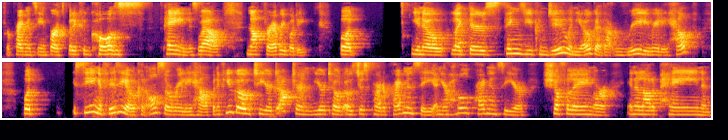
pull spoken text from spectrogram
for pregnancy and birth, but it can cause pain as well, not for everybody. But you know, like there's things you can do in yoga that really, really help. But seeing a physio can also really help. And if you go to your doctor and you're told, oh, it's just part of pregnancy, and your whole pregnancy you're shuffling or in a lot of pain. And,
